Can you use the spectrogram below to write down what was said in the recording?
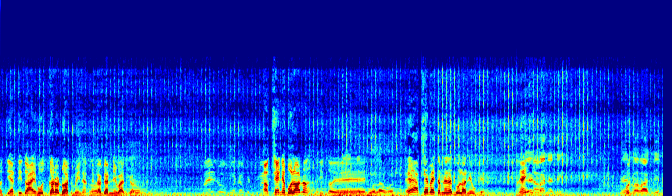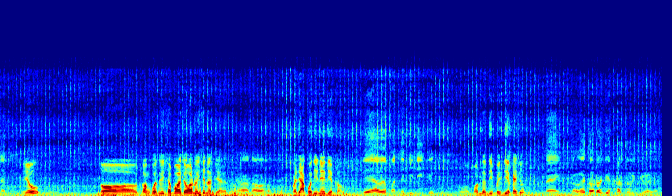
અત્યારથી તો આ હું કરો દોઢ મહિના લગ્નની વાત કરું. અક્ષયને બોલાવો ને એ. તો એ બોલાવવાનું. હે અક્ષયભાઈ તમને નથી બોલાવવાનું એવું કે? નહીં? એવું? તો કંકોત્રી છપાવા જવાનું છે ને અત્યારે? તો પછી આખો દી નહીં દેખાવ. બે હવે પંદરથી નહીં દેખો પંદર દી પછી દેખાય છો નહીં હવે થોડો દેખાતો હોય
